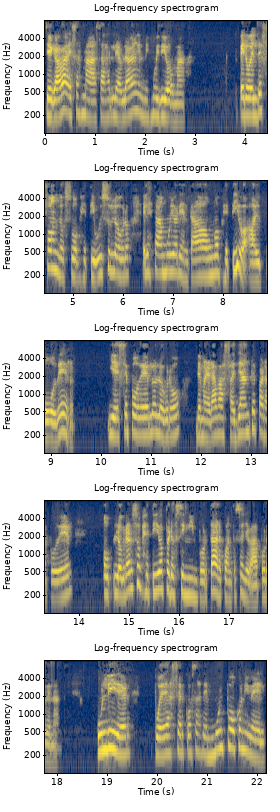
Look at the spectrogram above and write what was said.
llegaba a esas masas, le hablaba en el mismo idioma, pero él de fondo, su objetivo y su logro, él estaba muy orientado a un objetivo, al poder. Y ese poder lo logró de manera avasallante para poder lograr su objetivo, pero sin importar cuánto se llevaba por delante. Un líder puede hacer cosas de muy poco nivel,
